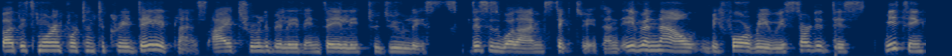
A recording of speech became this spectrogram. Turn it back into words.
but it's more important to create daily plans. I truly believe in daily to do lists. This is what I'm stick to it. And even now, before we, we started this meeting,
